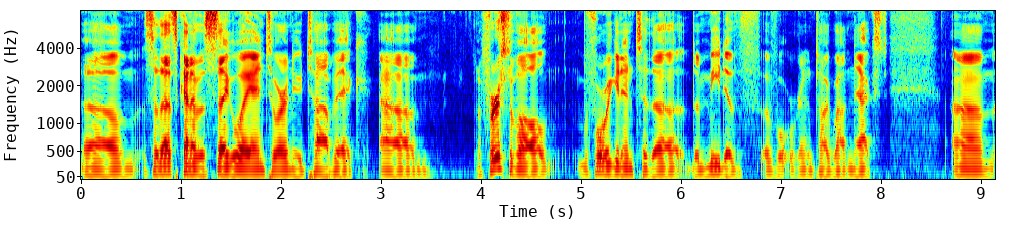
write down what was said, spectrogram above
Um, so that's kind of a segue into our new topic. Um, first of all, before we get into the, the meat of, of what we're going to talk about next, um,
